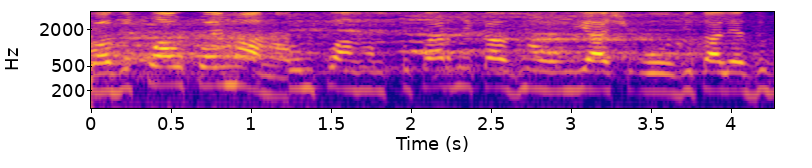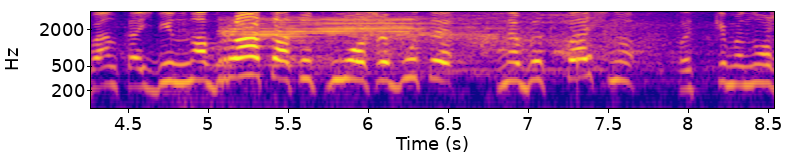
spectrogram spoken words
Владислав Клейманов Правим флангом суперника. Знову м'яч у Віталія Дзюбенка. І Він на брата тут може бути небезпечно. Ось такими нож.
